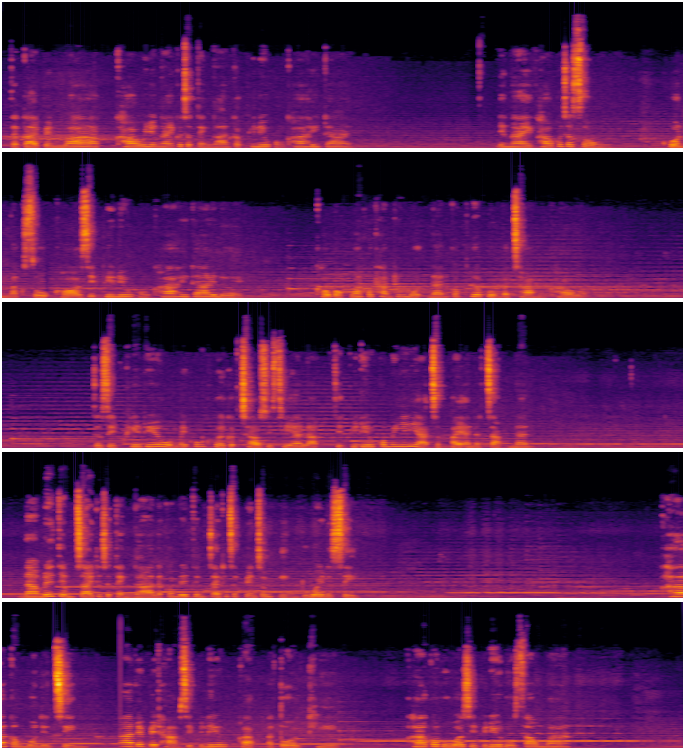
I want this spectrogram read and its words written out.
แต่กลายเป็นว่าเขายังไงก็จะแต่งงานกับพี่ริ้วของข้าให้ได้ ยังไงเขาก็จะส่ง คนมักสู่ขอสิทธิพี่ริ้วของข้าให้ได้เลย เขาบอกว่าเขาทำทั้งหมดนั้นก็เพื่อปวงประชาของเขาอะแต่สิทธิพี่ริ้วไม่คุ้นเคยกับชาวซิเซียรับสิทธิพี่ริ้วก็ไม่อยากจะไปอาณาจักรนั้นนางไม่ได้เตรียมใจที่จะแต่งงานแล้วก็ไม่ได้เตรียมใจที่จะเป็นเจ้าหญิงด้วยนะสิ ข้ากังวลจริงๆข้าได้ไปถามสิทธิพี่ริ้วกับอาโตอีกทีข้าก็รู้ว่าสิทธิพี่ริ้วดูเศร้ามาก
